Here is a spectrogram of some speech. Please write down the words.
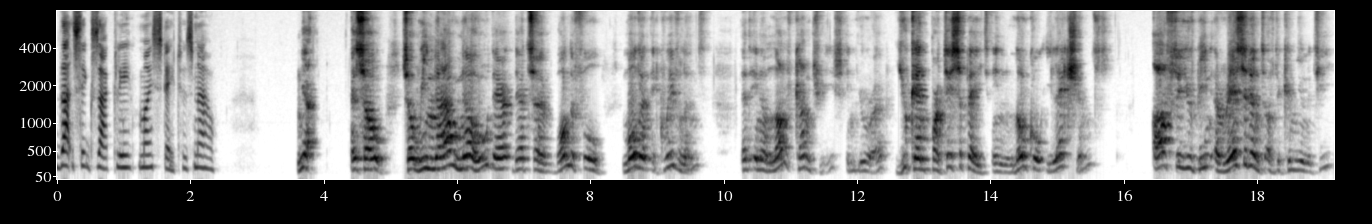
that's exactly my status now. Yeah. And so, so we now know there that's a wonderful modern equivalent that in a lot of countries in Europe, you can participate in local elections after you've been a resident of the community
